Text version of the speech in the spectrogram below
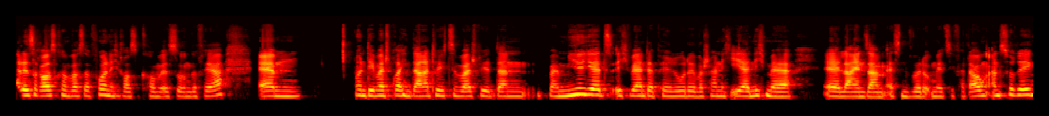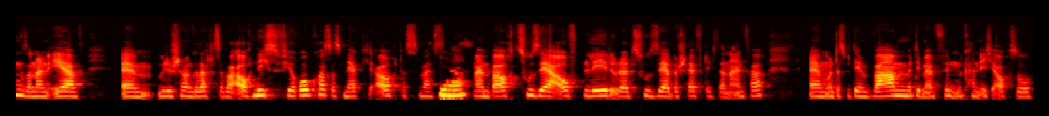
alles rauskommt, was davor nicht rausgekommen ist, so ungefähr. Ähm, und dementsprechend da natürlich zum Beispiel dann bei mir jetzt, ich während der Periode wahrscheinlich eher nicht mehr äh, Leinsamen essen würde, um jetzt die Verdauung anzuregen, sondern eher ähm, wie du schon gesagt hast, aber auch nicht so viel Rohkost. Das merke ich auch, dass ja. mein Bauch zu sehr aufbläht oder zu sehr beschäftigt dann einfach. Ähm, und das mit dem Warmen, mit dem Empfinden kann ich auch so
